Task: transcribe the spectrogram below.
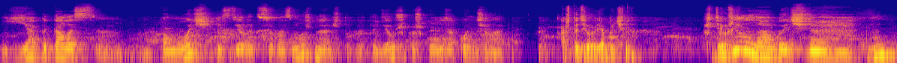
Я пыталась э, помочь и сделать все возможное, чтобы эта девушка школу закончила. А что делали обычно? Что девушки? делала обычно? Ну,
